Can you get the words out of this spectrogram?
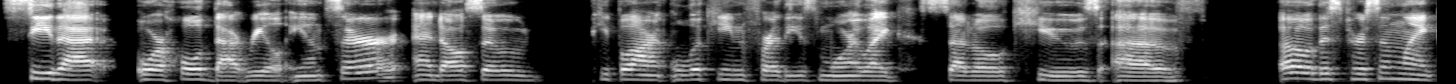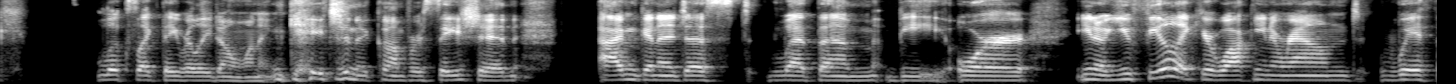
see that or hold that real answer. And also people aren't looking for these more like subtle cues of oh this person like looks like they really don't want to engage in a conversation I'm going to just let them be. Or, you know, you feel like you're walking around with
